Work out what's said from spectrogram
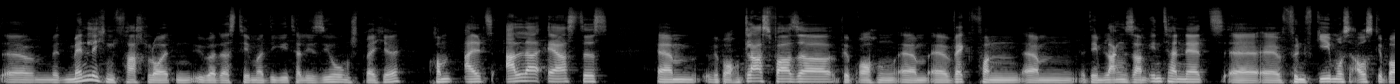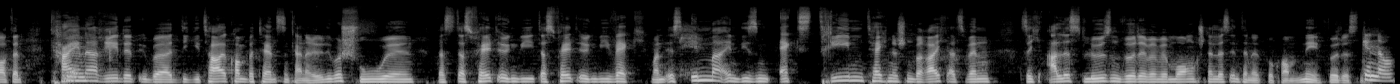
ähm, mit männlichen Fachleuten über das Thema Digitalisierung spreche, kommt als allererstes ähm, wir brauchen Glasfaser, wir brauchen ähm, äh, weg von ähm, dem langsamen Internet, äh, 5G äh, muss ausgebaut werden. Keiner mhm. redet über Digitalkompetenzen, keiner redet über Schulen. Das, das fällt irgendwie, das fällt irgendwie weg. Man ist immer in diesem extrem technischen Bereich, als wenn sich alles lösen würde, wenn wir morgen schnelles Internet bekommen. Nee, würde es nicht. Genau,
